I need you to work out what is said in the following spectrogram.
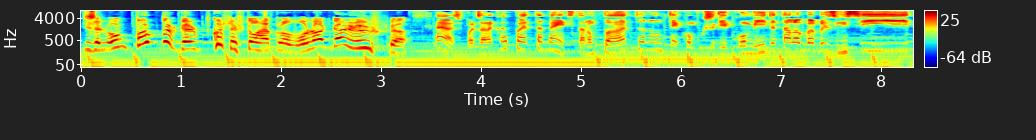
dizendo, não tô entendendo porque vocês estão reclamando, é delícia. É, você pode usar na campanha também. Você tá num pântano, não tem como conseguir comida, tá lá o Goblinzinho se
